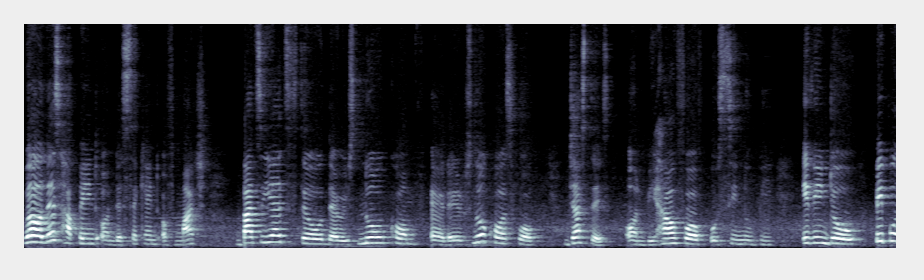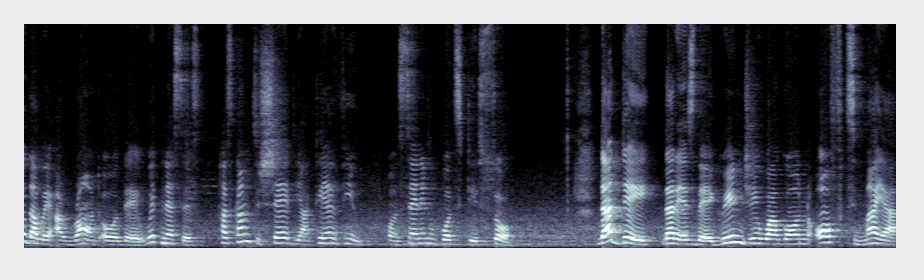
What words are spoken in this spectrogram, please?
Well, this happened on the 2nd of March, but yet still there is no, uh, there is no cause for justice on behalf of Osinubi, even though people that were around or the witnesses has come to share their clear view concerning what they saw. That day, that is the green G-Wagon of Timaya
